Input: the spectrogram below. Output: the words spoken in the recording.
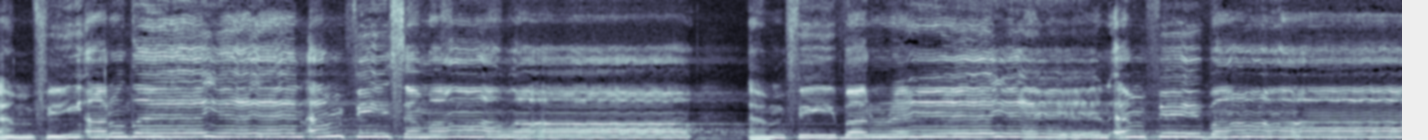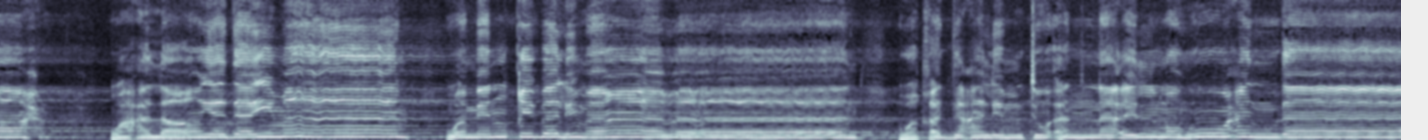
أم في أرض أم في سماء أم في بر أم في بحر وعلى يدي من ومن قبل من وقد علمت أن علمه عندك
